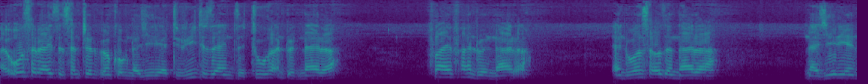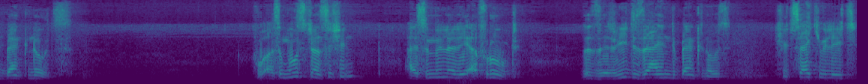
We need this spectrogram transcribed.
I authorized the Central Bank of Nigeria to redesign the 200 naira, 500 naira, and 1000 naira Nigerian banknotes. For a smooth transition, I similarly approved that the redesigned banknotes should circulate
